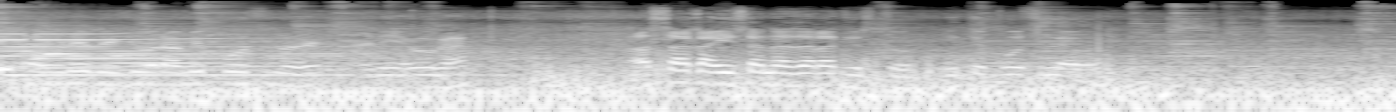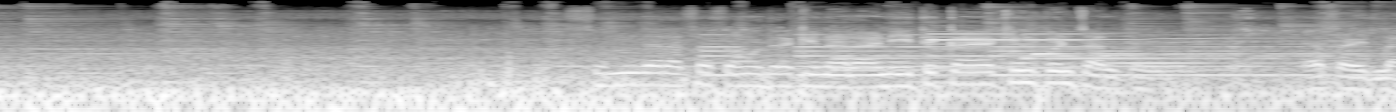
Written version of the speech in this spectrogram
फायनली खवणे बीचवर आम्ही पोचलो आहे आणि हे बघा असा काहीसा नजारा दिसतो इथे पोचल्यावर सुंदर असा समुद्र किनारा आणि इथे कायाकिंग पण चालतो या साईडला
